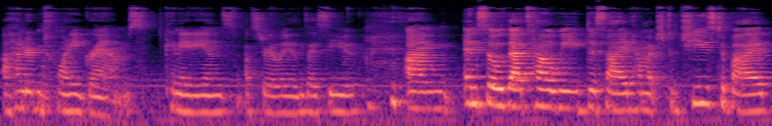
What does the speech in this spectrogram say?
120 grams. Canadians australians i see you. Um, and so that's how we decide how much to cheese to buy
